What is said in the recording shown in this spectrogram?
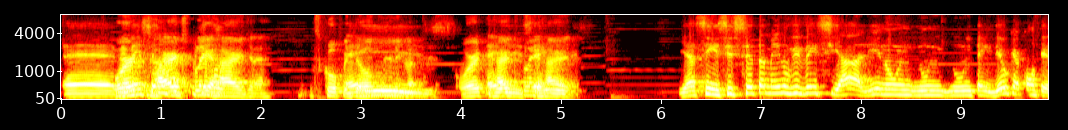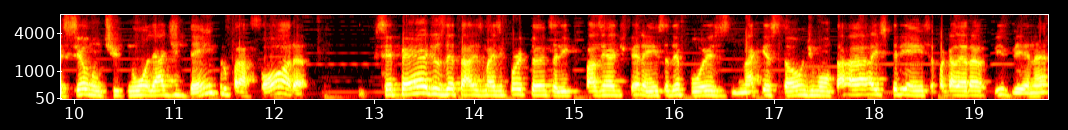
É, Work hard, play hard, né? Desculpa, é então. Isso, Work é hard, isso, play é hard. Isso. E assim, se você também não vivenciar ali, não, não, não entender o que aconteceu, não, te, não olhar de dentro para fora, você perde os detalhes mais importantes ali que fazem a diferença depois na questão de montar a experiência para a galera viver, né?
